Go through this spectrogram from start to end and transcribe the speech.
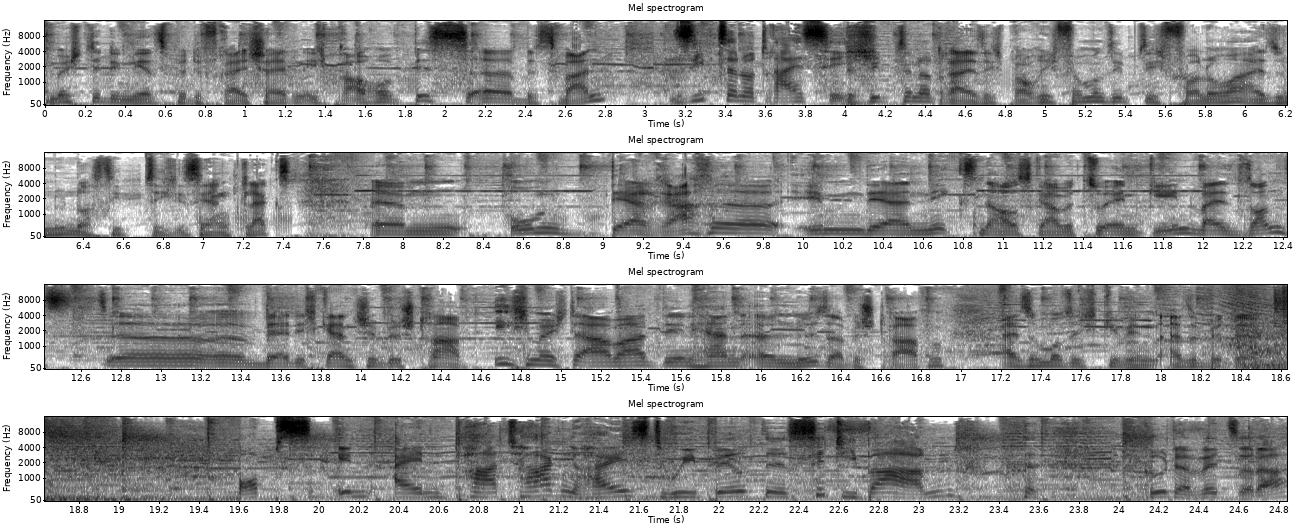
möchte den jetzt bitte freischalten. Ich brauche bis, äh, bis wann? 17.30 Uhr. Bis 17.30 Uhr brauche ich 75 Follower, also nur noch 70, ist ja ein Klacks, ähm, um der Rache in der nächsten Ausgabe zu entgehen, weil sonst äh, werde ich ganz schön bestraft. Ich möchte aber den Herrn äh, Löser bestrafen, also muss ich gewinnen. Also bitte. Ob's in ein paar Tagen heißt We Build the City Bahn. Guter Witz, oder?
